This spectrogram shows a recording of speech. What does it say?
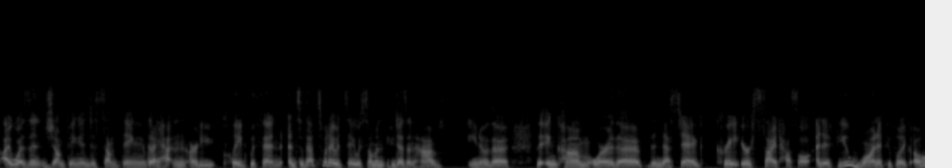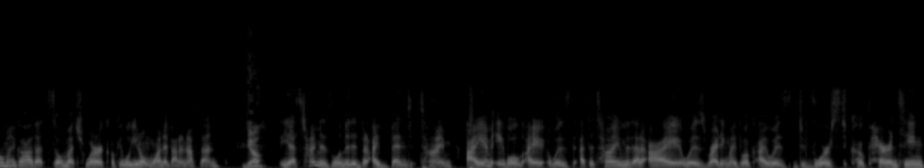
I wasn't jumping into something that I hadn't already played within. And so that's what I would say with someone who doesn't have you know the the income or the the nest egg create your side hustle and if you want it people are like oh my god that's so much work okay well you don't want it bad enough then yeah. Yes, time is limited, but I bend time. I am able, I was at the time that I was writing my book, I was divorced, co parenting,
